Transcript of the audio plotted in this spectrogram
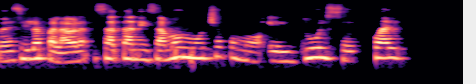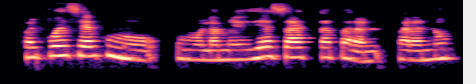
voy a decir la palabra, satanizamos mucho como el dulce. ¿Cuál, cuál puede ser como, como la medida exacta para, para no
